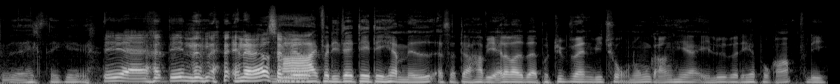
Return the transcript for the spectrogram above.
det ved jeg helst ikke. Det er, det er en, en erhvervshemmelighed. Nej, fordi det, det er det her med, altså der har vi allerede været på dyb vand, vi to nogle gange her i løbet af det her program, fordi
